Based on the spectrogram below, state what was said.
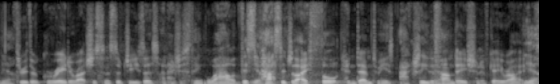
Mm. Yeah. through the greater righteousness of Jesus. And I just think, wow, this Yeah. passage that I thought condemned me is actually the foundation of gay rights. Yeah.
